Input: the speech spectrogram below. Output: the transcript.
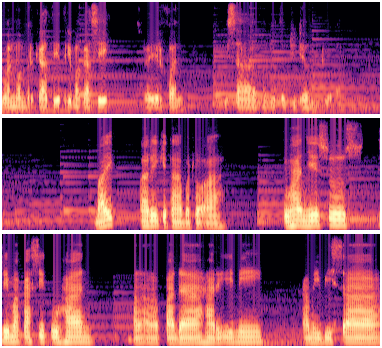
Tuhan memberkati. Terima kasih, saudara Irfan, bisa menutup di dalam doa. Baik, mari kita berdoa. Tuhan Yesus, terima kasih Tuhan pada hari ini kami bisa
